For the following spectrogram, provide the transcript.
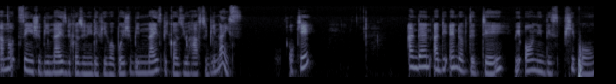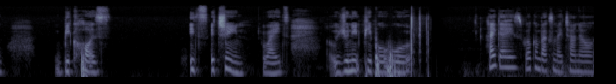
i'm not saying you should be nice because you need a favor but you should be nice because you have to be nice okay and then at the end of the day we all need these people because it's a chain right? You need people who hi guys welcome back to my channel.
